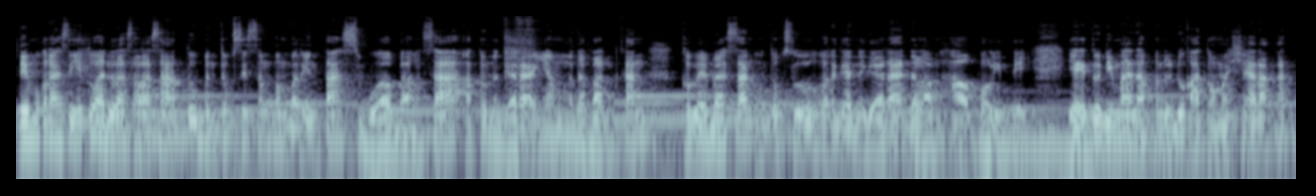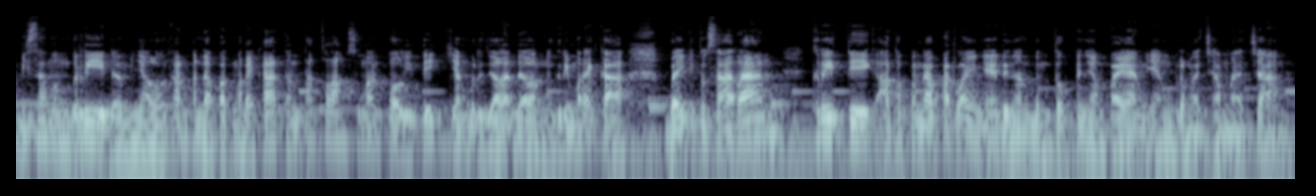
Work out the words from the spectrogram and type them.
demokrasi itu adalah salah satu bentuk sistem pemerintah sebuah bangsa atau negara yang mengedepankan kebebasan untuk seluruh warga negara dalam hal politik, yaitu di mana penduduk atau masyarakat bisa memberi dan menyalurkan pendapat mereka tentang kelangsungan politik yang berjalan dalam negeri mereka, baik itu saran, kritik, atau pendapat lainnya dengan bentuk penyampaian yang bermacam-macam.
